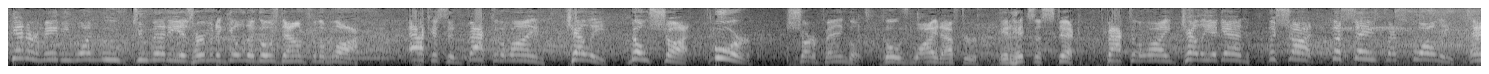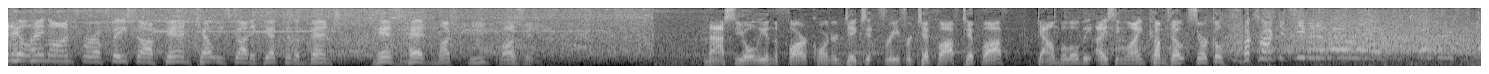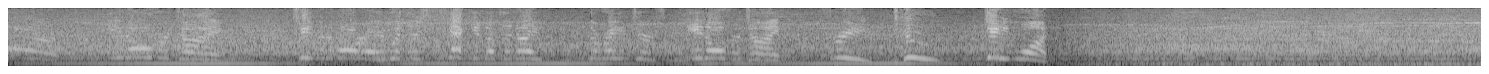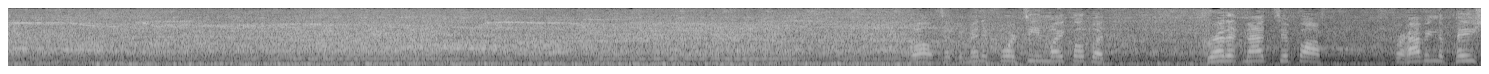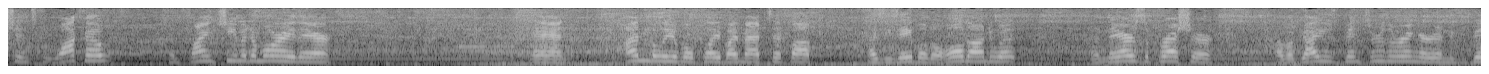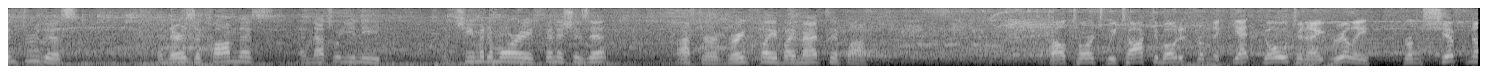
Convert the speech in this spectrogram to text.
Skinner maybe one move too many as Herman Hermenegildo goes down for the block. Akeson back to the line. Kelly, no shot. Moore, sharp angle, goes wide after it hits a stick. Back to the line. Kelly again. The shot. The save. Pasquale. And he'll hang on for a faceoff. Dan Kelly's got to get to the bench. His head must be buzzing. Mascioli in the far corner digs it free for Tipoff. Tip off. Down below the icing line. Comes out circle. Across to Cimadamore. Rangers in overtime. 3 2 game one. Well, it took a minute 14, Michael, but credit Matt Tipoff for having the patience to walk out and find Cimadamore there. And unbelievable play by Matt Tipoff as he's able to hold on to it. And there's the pressure of a guy who's been through the ringer and who's been through this. And there's the calmness, and that's what you need. And Cimadamore finishes it after a great play by Matt Tipoff. Well, Torch, we talked about it from the get go tonight, really, from shift number.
